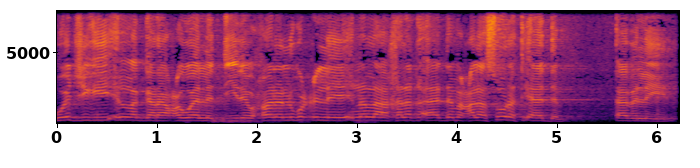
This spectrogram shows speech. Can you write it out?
Wejigii in la garaaco waa la diiday waxaana lagu cileeyey in allaha khalaqa aadama calaa suurati aadam aaba la yidhi.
